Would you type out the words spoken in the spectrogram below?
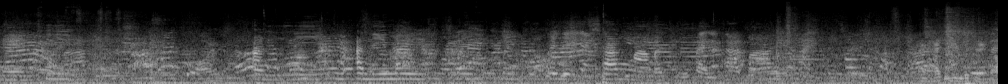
เองที่ อันนี้อันนี้ไม่ไม่ไม่ไม่ได้ช่างมามาถึงแต่งทอดไม้ให้ชิมเฉยๆคแต่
